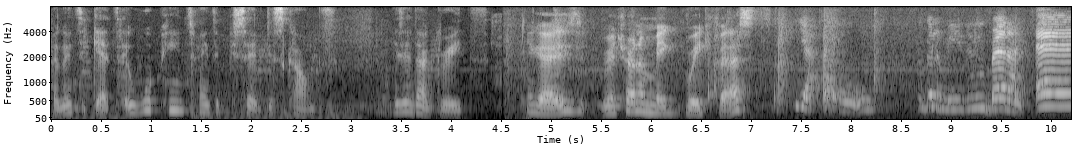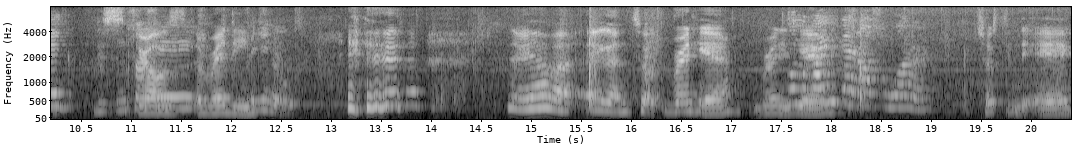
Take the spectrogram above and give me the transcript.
You're going to get a whooping 20% discount. Isn't that great? You guys, we're trying to make breakfast. Yeah, so we're gonna be eating bread and egg. This And girls sausage. are ready. So we have an egg and to- bread here. Bread is Mama, how you here. get us water? toasting the egg.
